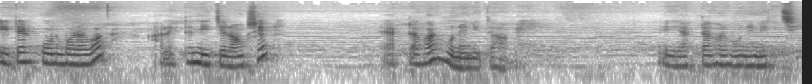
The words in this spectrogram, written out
এটার কোণ বরাবর আরেকটা নিচের অংশে একটা ঘর বুনে নিতে হবে। এই একটা ঘর বুনে নিচ্ছি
